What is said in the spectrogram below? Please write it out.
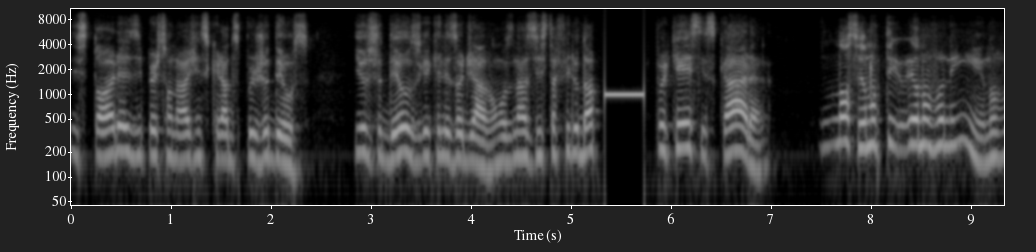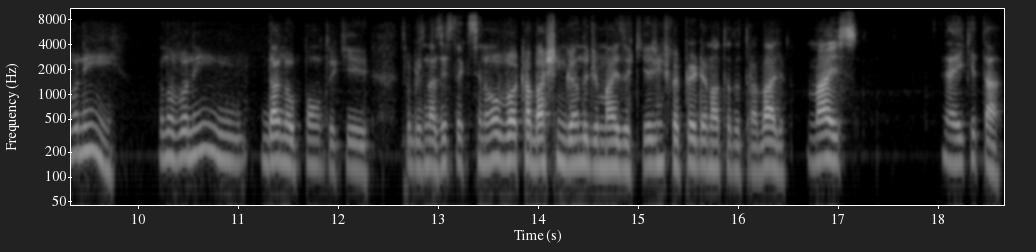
histórias e personagens criados por judeus. E os judeus, o que, que eles odiavam? Os nazistas filho da p... Porque esses cara, nossa, eu não tenho, eu não vou nem, eu não vou nem, eu não vou nem dar meu ponto aqui sobre os nazistas, que senão eu vou acabar xingando demais aqui, a gente vai perder a nota do trabalho. Mas é aí que tá.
